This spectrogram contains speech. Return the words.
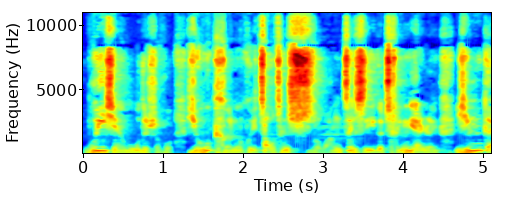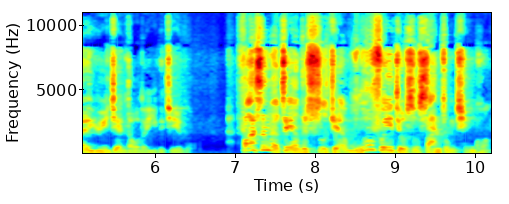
危险物的时候，有可能会造成死亡。这是一个成年人应该预见到的一个结果。发生了这样的事件，无非就是三种情况：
